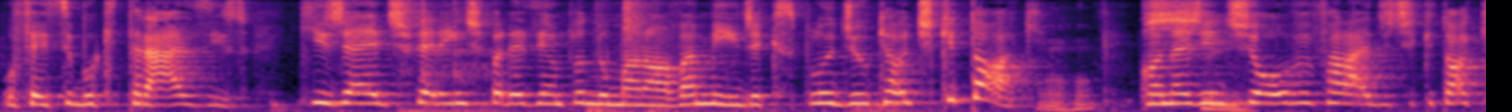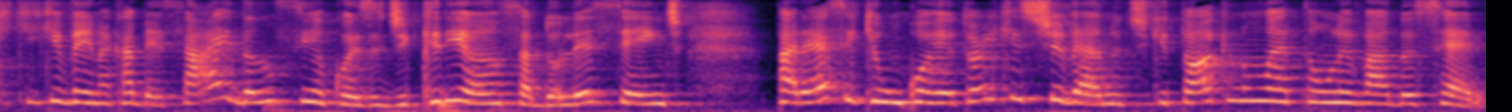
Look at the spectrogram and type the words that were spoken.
O Facebook traz isso, que já é diferente, por exemplo, de uma nova mídia que explodiu, que é o TikTok. Quando a Sim. gente ouve falar de TikTok, o que, que vem na cabeça? Ai, dancinha, coisa de criança, adolescente. Parece que um corretor que estiver no TikTok não é tão levado a sério.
